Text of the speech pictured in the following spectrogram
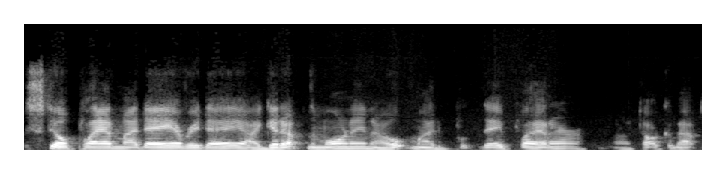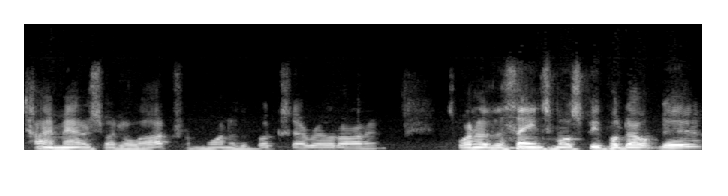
still plan my day every day. I get up in the morning. I open my day planner. I talk about time management a lot from one of the books I wrote on it. It's one of the things most people don't do.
